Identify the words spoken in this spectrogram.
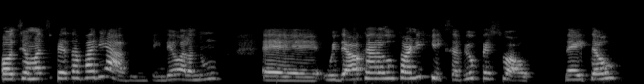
pode ser uma despesa variável, entendeu? Ela não, é, o ideal é que ela não torne fixa, viu, pessoal? Né? Então,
